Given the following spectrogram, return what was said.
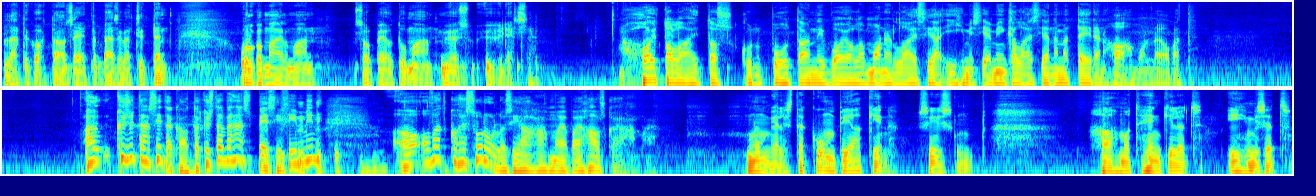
lähtökohta on se, että pääsevät sitten ulkomaailmaan sopeutumaan myös yhdessä. Hoitolaitos, kun puhutaan, niin voi olla monenlaisia ihmisiä. Minkälaisia nämä teidän hahmonne ovat? Kysytään sitä kautta, kysytään vähän spesifimmin. Ovatko he surullisia hahmoja vai hauskoja hahmoja? Mun mielestä kumpiakin. Siis hahmot, henkilöt, ihmiset,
